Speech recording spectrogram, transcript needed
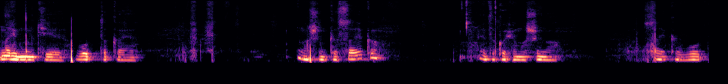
на ремонте вот такая машинка Сайка. Это кофемашина Сайка. Вот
